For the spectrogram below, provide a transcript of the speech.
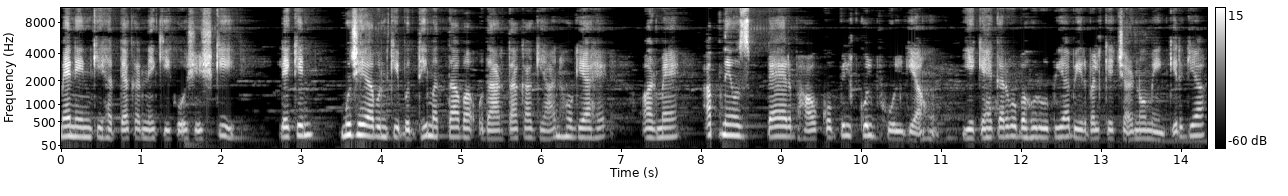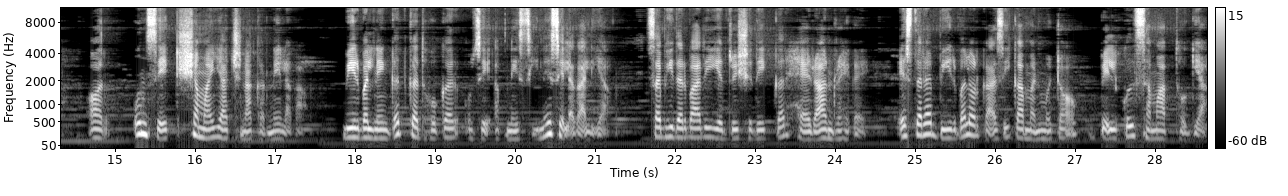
मैंने इनकी हत्या करने की कोशिश की, लेकिन मुझे अब उनकी बुद्धिमत्ता व उदारता का ज्ञान हो गया है और मैं अपने उस पैर भाव को बिल्कुल भूल गया हूँ। ये कहकर वो बहुरूपिया बीरबल के चरणों में गिर गया और उनसे क्षमा याचना करने लगा। बीरबल ने गदगद होकर उसे अपने सीने से लगा लिया। सभी दरबारी ये दृश्य देखकर हैरान रह गए। इस तरह बीरबल और काजी का मनमुटाव बिल्कुल समाप्त हो गया।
